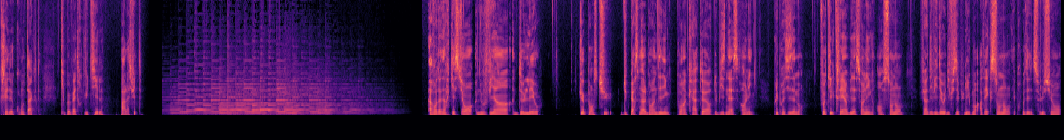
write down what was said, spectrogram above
créer de contacts qui peuvent être utiles par la suite. Avant-dernière question nous vient de Léo. Que penses-tu du personal branding pour un créateur de business en ligne? Plus précisément, faut-il créer un business en ligne en son nom, faire des vidéos diffusées publiquement avec son nom et proposer des solutions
